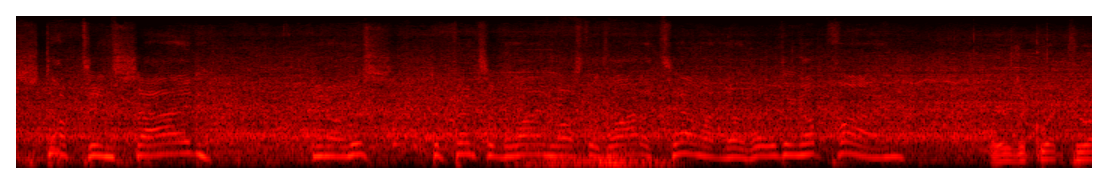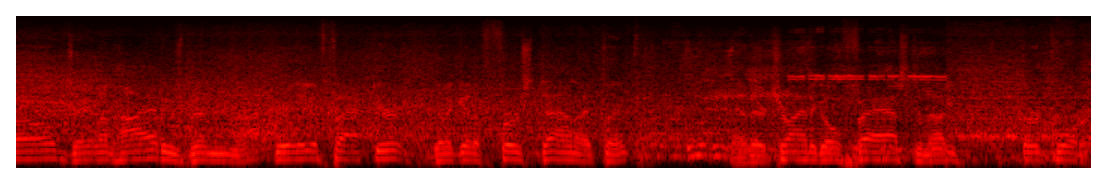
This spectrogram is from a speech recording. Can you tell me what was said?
Stuffed inside. You know, this defensive line lost a lot of talent. They're holding up fine. Here's a quick throw. Jalin Hyatt, who's been not really a factor, going to get a first down, I think. And they're trying to go fast in that third quarter.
